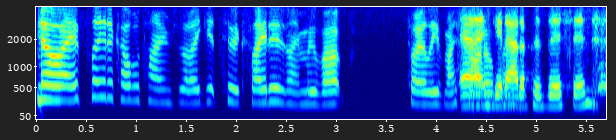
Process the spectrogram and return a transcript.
No, I've played a couple times, but I get too excited and I move up, so I leave my spot and get out of position.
